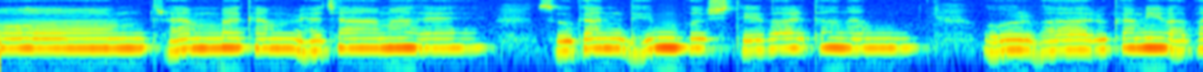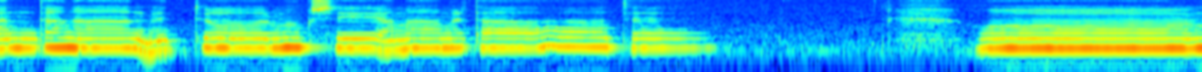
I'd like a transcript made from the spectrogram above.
ॐ त्र्यम्बकं यजामहे सुगन्धिं पुष्टिवर्धनम् उर्वारुकमिव बन्धनान् मृत्योर्मुक्षीयमामृतात् ॐ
